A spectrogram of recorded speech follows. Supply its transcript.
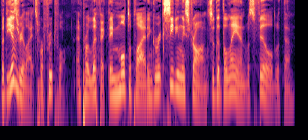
But the Israelites were fruitful and prolific. They multiplied and grew exceedingly strong, so that the land was filled with them.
